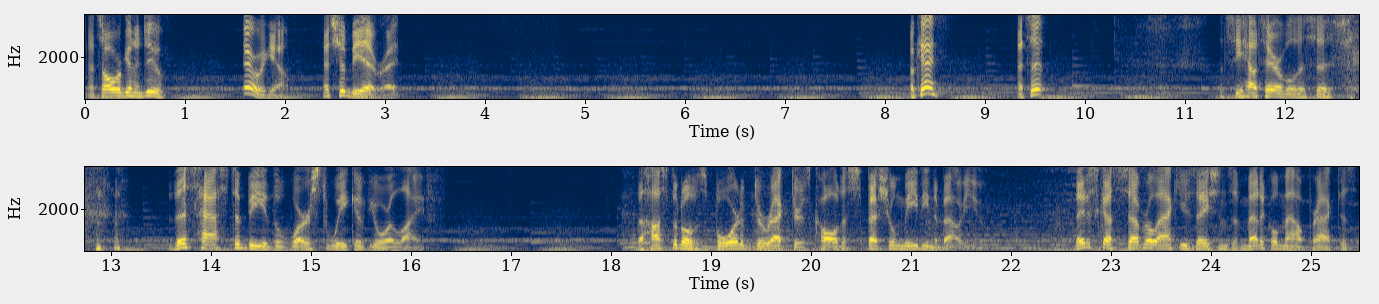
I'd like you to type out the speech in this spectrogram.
That's all we're to do. There we go. That should be it, right? Okay. That's it. Let's see how terrible this is. This has to be the worst week of your life. The hospital's board of directors called a special meeting about you. They discussed several accusations of medical malpractice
